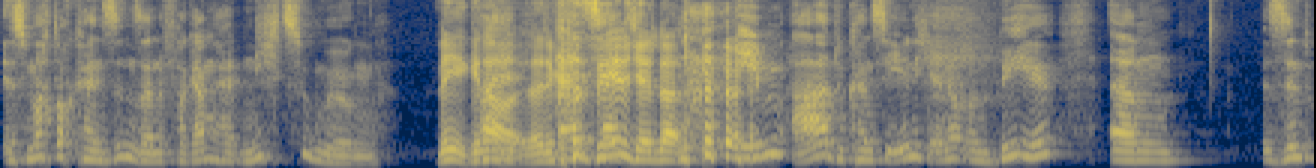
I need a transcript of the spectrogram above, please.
es macht doch keinen Sinn, seine Vergangenheit nicht zu mögen. Nee, genau. Weil, du kannst weil, sie eh nicht ändern. Eben, A, du kannst sie eh nicht ändern und B, ähm, sind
